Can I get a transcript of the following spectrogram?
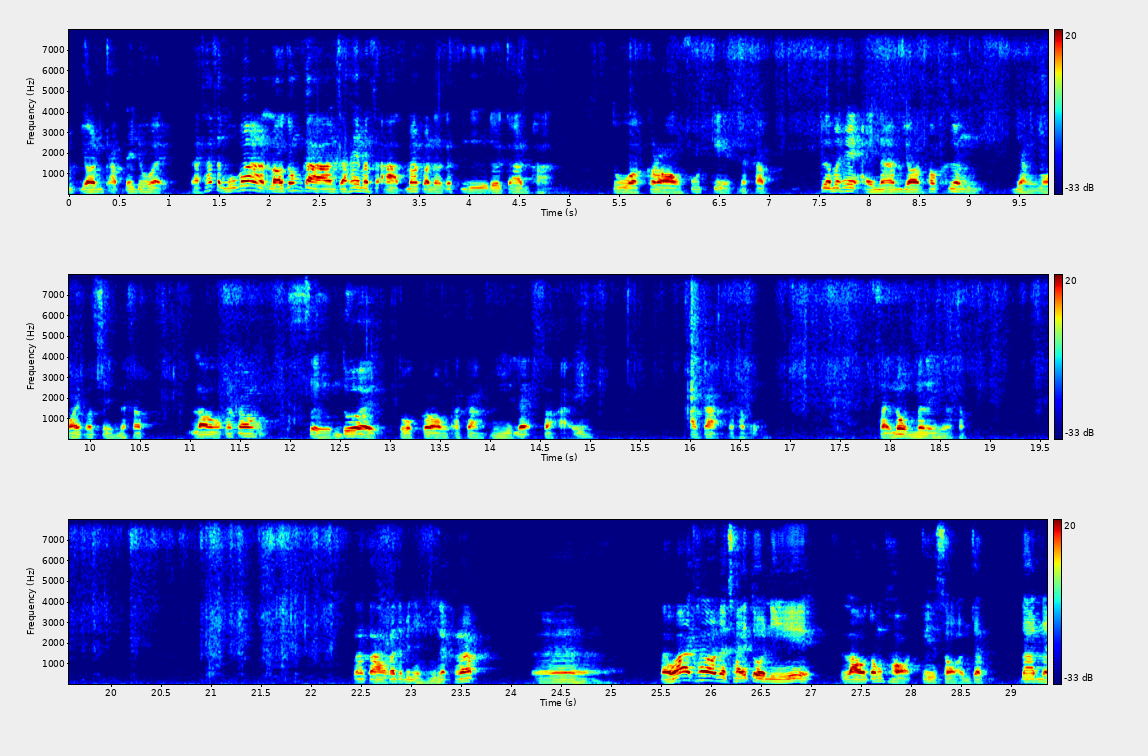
ำย้อนกลับได้ด้วย แต่ถ้าสมมุติว่าเราต้องการจะให้มันสะอาดมากกว่านั้นก็คือ โดยการผ่านตัวกรองฟูดเกตนะครับ เพื่อไม่ให้ไอ้น้ำย้อนเข้าเครื่องอย่างร้อยเปอร์เซ็นต์นะครับ เราก็ต้อง เสริมด้วยตัวกรองอากาศนี้และสายอากาศนะครับผมสายลมนั่นเองนะครับ หน้าตาก็จะเป็นอย่างนี้นะครับอ่าแต่ว่าถ้าเราจะใช้ตัวนี้เราต้องถอดเกสรจากด้านใน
